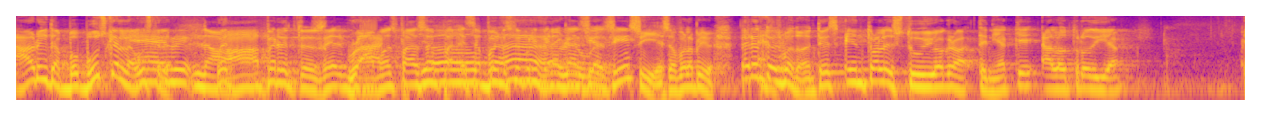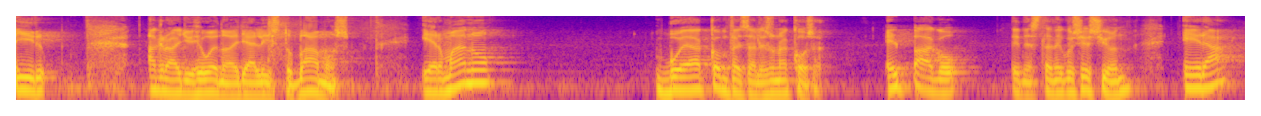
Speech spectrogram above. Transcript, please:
Ahorita, bú- búsquenla, búsquenla. Every- No, Bueno, pero entonces rock vamos paso a Esa fue su primera canción, ¿sí? Sí, esa fue la primera. Pero entonces, bueno, entonces entro al estudio a grabar. Tenía que al otro día ir a grabar. Yo dije, bueno, ya listo, vamos. Y hermano, voy a confesarles una cosa. El pago en esta negociación era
